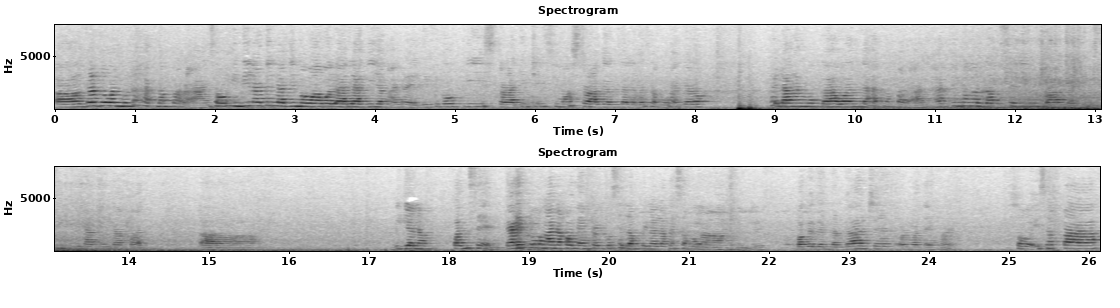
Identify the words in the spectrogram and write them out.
Uh, gagawan mo lahat ng paraan. So, hindi natin lagi mawawala lagi yung ano eh, difficulties, strategies, yung mga struggle talaga sa buhay. Pero, kailangan mo gawan lahat ng paraan. At yung mga luxury bagay, hindi natin dapat uh, bigyan ng pansin. Kahit yung mga anak ko, never ko silang pinalaki sa mga magagandang gadget or whatever. So, isa pa,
